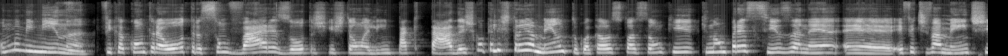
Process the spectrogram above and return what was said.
uma menina fica contra outra, são várias outras que estão ali impactadas com aquele estranhamento, com aquela situação que, que não precisa, né, é, efetivamente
